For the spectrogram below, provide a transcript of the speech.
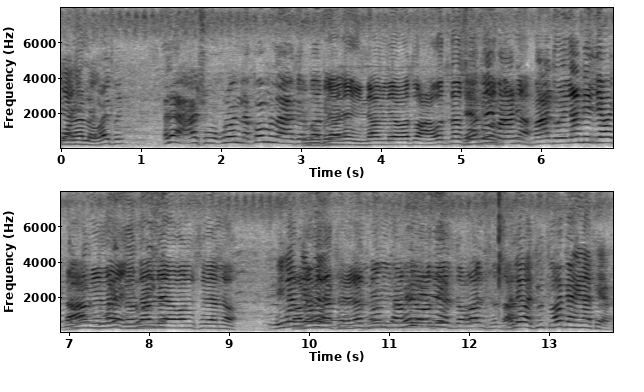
ગોળા લવાય ભાઈ અલે આ છોકરો નકમ લાયા ગરબાનું. છોકરાને ઇનામ લેવા તો આવત ના છોકરો મારા જોડે ના મિલ જાય. ના મિલ ઇનામ. લેવાનું છે એને. ઇનામ તમે લેવા. બધા લેવા થઈને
